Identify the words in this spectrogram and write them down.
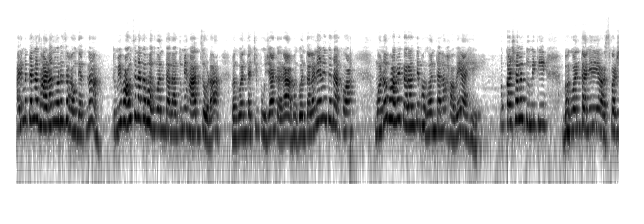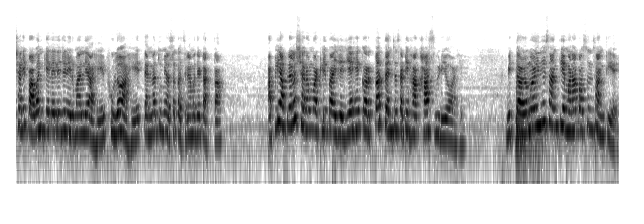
आणि मग त्यांना झाडांवरच राहू द्यात ना. तुम्ही व्हाऊच नका भगवंताला तुम्ही हात जोडा भगवंताची पूजा करा भगवंताला नैवेद्य दाखवा. मनोभावे कराल ते भगवंताला हवे आहे. मग कशाला तुम्ही ती भगवंताने स्पर्शाने पावन केलेले जे निर्माल्य आहे फुलं आहेत त्यांना तुम्ही असं कचऱ्यामध्ये टाकता? आपली आपल्याला शरम वाटली पाहिजे. जे हे करतात त्यांच्यासाठी हा खास व्हिडिओ आहे. मी तळमळीने सांगते मनापासून सांगते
